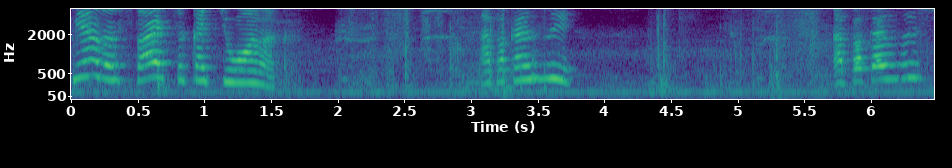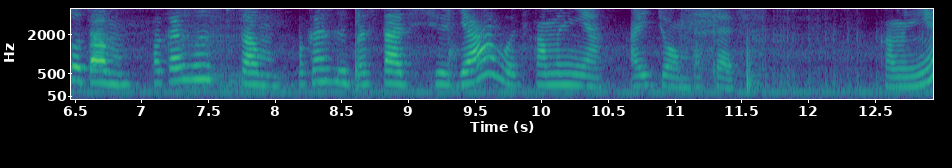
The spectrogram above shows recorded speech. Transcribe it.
Мне достается котенок. А покажи. А покажи, что там. Покажи, что там. Покажи, поставь сюда, вот ко мне. Артем, поставь. Ко мне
